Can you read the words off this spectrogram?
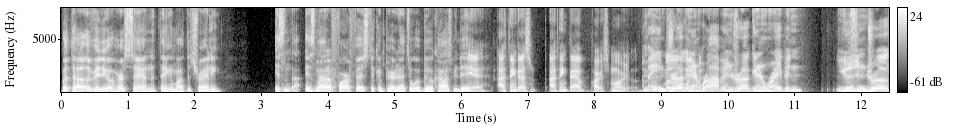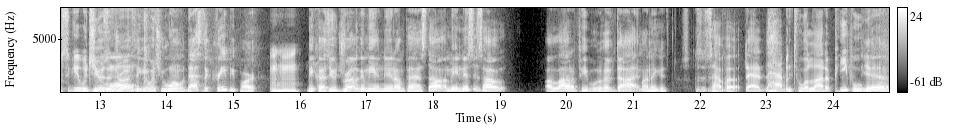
But the other video of her saying the thing about the tranny, it's not it's not a far fetched to compare that to what Bill Cosby did. Yeah, I think that's. I think that part's more. I mean, drugging and robbing, drugging and raping, using drugs to get what you want. Using want. drugs to get what you want. That's the creepy part. Mm-hmm. Because you drugging me and then I'm passed out. I mean, this is how a lot of people have died, my nigga. This is how a, that happened to a lot of people. Yeah.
